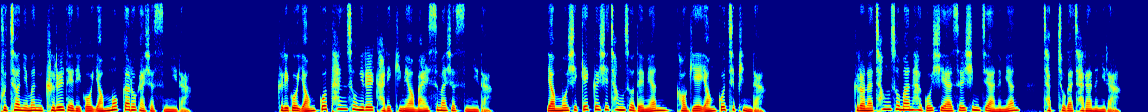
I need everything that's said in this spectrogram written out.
부처님은 그를 데리고 연못가로 가셨습니다. 그리고 연꽃 한 송이를 가리키며 말씀하셨습니다. 연못이 깨끗이 청소되면 거기에 연꽃이 핀다. 그러나 청소만 하고 씨앗을 심지 않으면 잡초가 자라느니라.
